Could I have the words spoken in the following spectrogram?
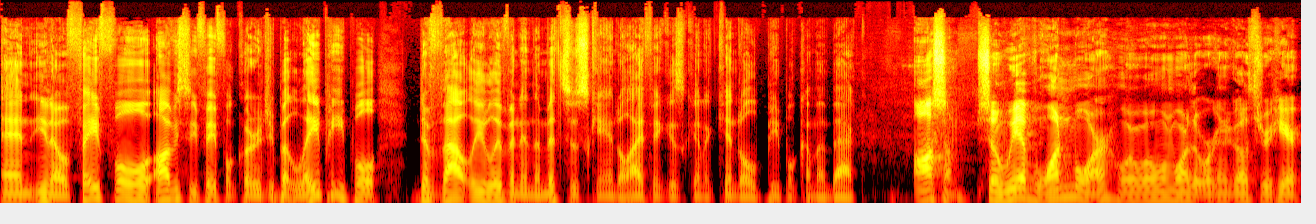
and you know, faithful, obviously faithful clergy, but lay people devoutly living in the midst of scandal, I think is going to kindle people coming back. Awesome. So we have one more, one more that we're going to go through here,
